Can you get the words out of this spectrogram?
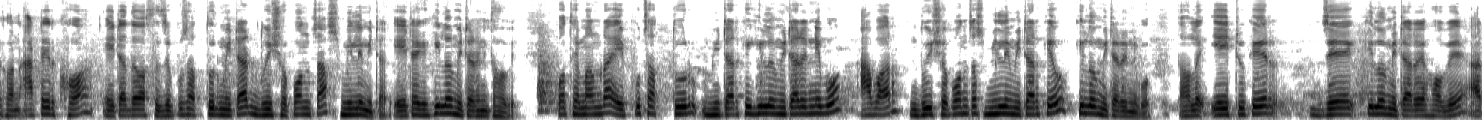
এখন আটের খ, এটা দেওয়া আছে যে পঁচাত্তর মিটার দুইশো পঞ্চাশ মিলিমিটার, এটাকে কিলোমিটারে নিতে হবে। প্রথমে আমরা এই পঁচাত্তর মিটারকে কিলোমিটারে নিব, আবার দুইশো পঞ্চাশ মিলিমিটারকেও কিলোমিটারে নিব। তাহলে এইটুকের যে কিলোমিটারে হবে আর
